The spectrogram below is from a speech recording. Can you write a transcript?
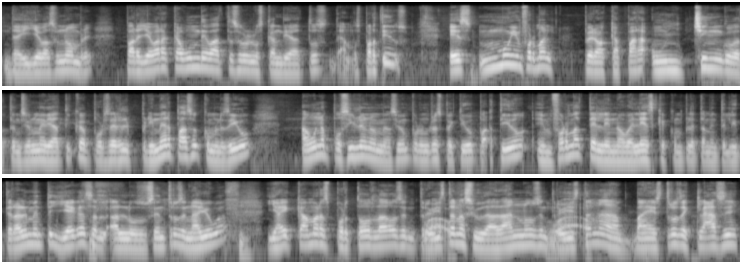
de ahí lleva su nombre, para llevar a cabo un debate sobre los candidatos de ambos partidos. Es muy informal, pero acapara un chingo de atención mediática por ser el primer paso, como les digo, a una posible nominación por un respectivo partido en forma telenovelesca completamente. Literalmente llegas a, los centros en Iowa y hay cámaras por todos lados, entrevistan a ciudadanos, entrevistan a maestros de clase,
